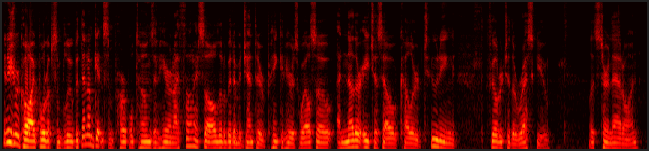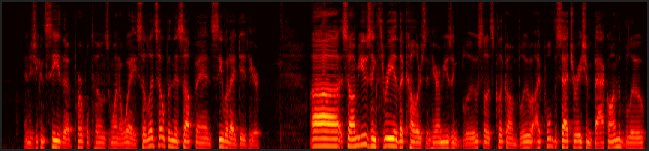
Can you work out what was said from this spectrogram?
and as you recall, I pulled up some blue, but then I'm getting some purple tones in here, and I thought I saw a little bit of magenta or pink in here as well. So another HSL color tuning filter to the rescue. Let's turn that on. And as you can see, the purple tones went away. So let's open this up and see what I did here. Uh, so I'm using three of the colors in here. I'm using blue, so let's click on blue. I pulled the saturation back on the blue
